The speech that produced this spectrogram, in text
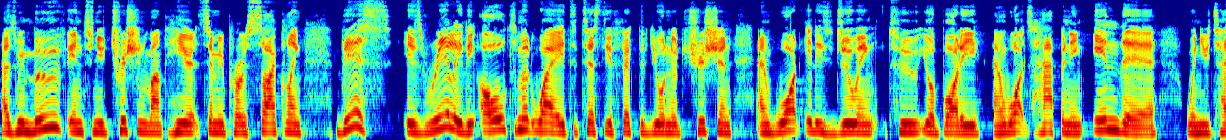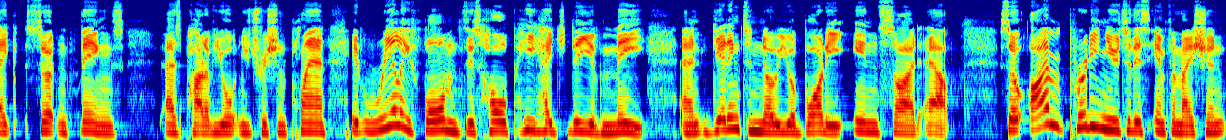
as we move into nutrition month here at Semi Pro Cycling. This is really the ultimate way to test the effect of your nutrition and what it is doing to your body and what's happening in there when you take certain things as part of your nutrition plan. It really forms this whole PhD of me and getting to know your body inside out. So I'm pretty new to this information.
